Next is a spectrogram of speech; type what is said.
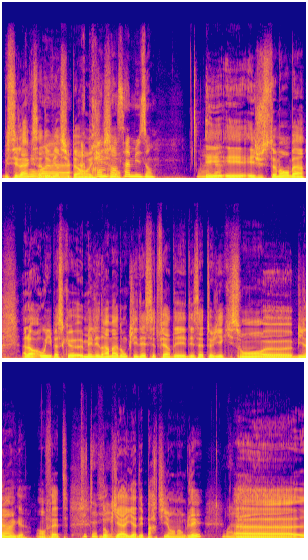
Mais c'est là que ça devient super apprendre enrichissant. en s'amusant. Voilà. Et, et- et justement, ben, alors oui, parce que Mélédrama, donc l'idée c'est de faire des, des ateliers qui sont euh, bilingues en fait. Tout à fait. Donc il y a, il y a des parties en anglais. Voilà. Euh,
